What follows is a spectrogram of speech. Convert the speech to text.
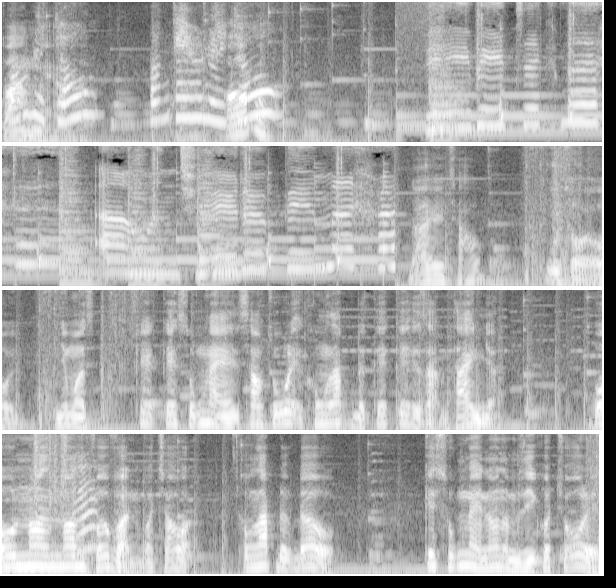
toang mẹ. chú bắn theo này chú đây cháu. Ui rồi ôi. Nhưng mà cái cái súng này sao chú lại không lắp được cái cái giảm thanh nhỉ? Ô non non vớ vẩn quá cháu ạ. Không lắp được đâu. Cái súng này nó làm gì có chỗ để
